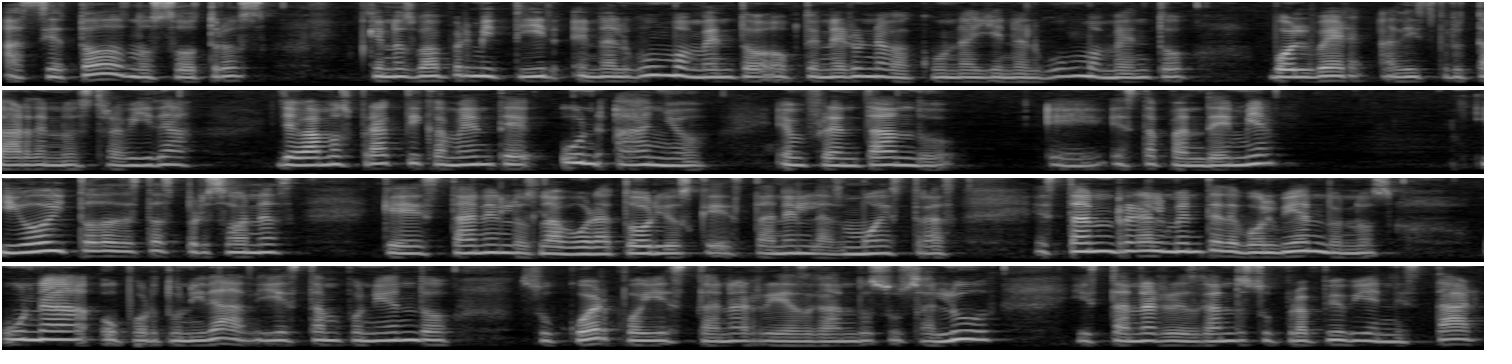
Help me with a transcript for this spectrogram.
hacia todos nosotros que nos va a permitir en algún momento obtener una vacuna y en algún momento volver a disfrutar de nuestra vida. Llevamos prácticamente un año enfrentando eh, esta pandemia y hoy todas estas personas que están en los laboratorios, que están en las muestras, están realmente devolviéndonos una oportunidad y están poniendo su cuerpo y están arriesgando su salud y están arriesgando su propio bienestar.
